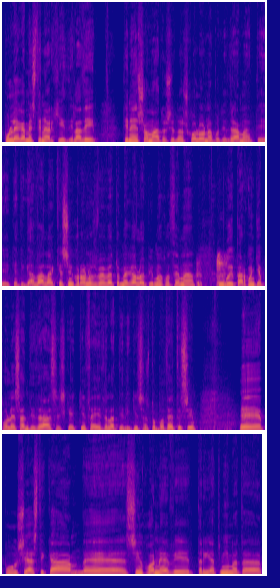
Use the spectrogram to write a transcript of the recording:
που λέγαμε στην αρχή. Δηλαδή την ενσωμάτωση των σχολών από τη Δράμα και την Καβάλα και συγχρόνως βέβαια το μεγάλο επίμαχο θέμα που υπάρχουν και πολλές αντιδράσεις και εκεί θα ήθελα τη δική σας τοποθέτηση ε, που ουσιαστικά ε, συγχωνεύει τρία τμήματα,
